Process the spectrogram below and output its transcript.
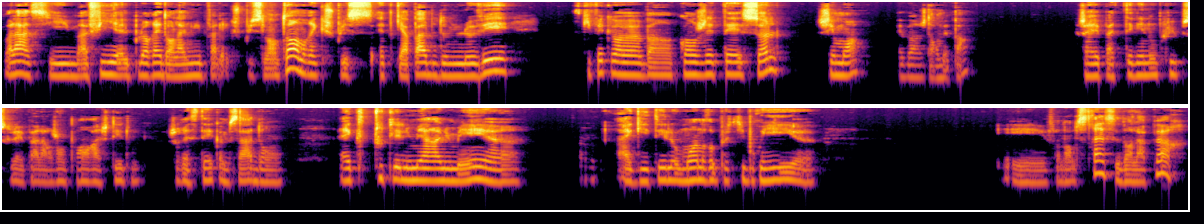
Voilà, si ma fille elle pleurait dans la nuit, il fallait que je puisse l'entendre et que je puisse être capable de me lever ce qui fait que ben quand j'étais seule chez moi, eh ben je dormais pas. J'avais pas de télé non plus parce que j'avais pas l'argent pour en racheter, donc je restais comme ça dans avec toutes les lumières allumées, euh, à guetter le moindre petit bruit, euh, et enfin dans le stress et dans la peur.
